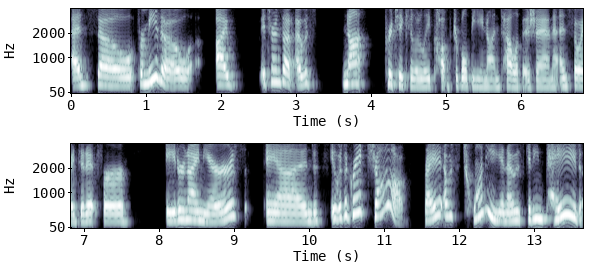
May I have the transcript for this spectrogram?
And so for me though, I it turns out I was not particularly comfortable being on television. And so I did it for 8 or 9 years and it was a great job, right? I was 20 and I was getting paid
